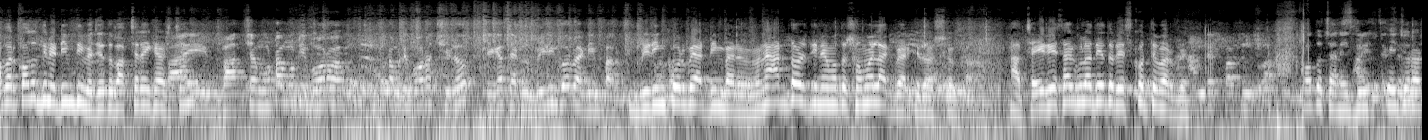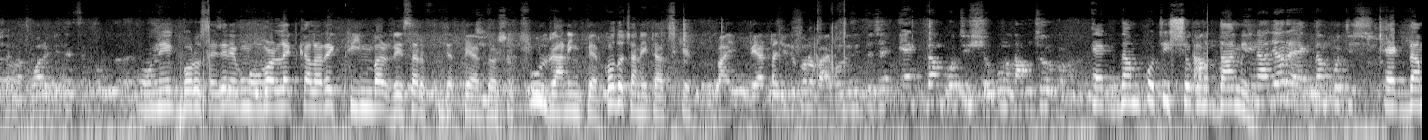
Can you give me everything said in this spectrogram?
আবার কতদিনে ডিম দিবে যেহেতু বাচ্চারাই খেয়ে আসছেন? ভাই বাচ্চা মোটামুটি বড় মোটামুটি বড় ছিল। ঠিক আছে এখন ব্রিডিং করবে আর ডিম পারবে। ব্রিডিং করবে আর ডিম পারবে। মানে আট দশ দিনের মতো সময় লাগবে আর কি দর্শক। আচ্ছা এই রেসারগুলো দিয়ে তো রেস করতে পারবে। কত চান এই দুই এই জোড়া কোয়ালিটি দেখছেন? অনেক বড় সাইজের এবং ওভারলাইট কালারের ক্রিম বার রেসার পেয়ার দর্শক ফুল রানিং পেয়ার কত চান এটা আজকে? ভাই পেয়ারটা যদি কোনো ভাই বলে দিতে চায় একদম পঁচিশশো কোনো দাম চলবে না। একদম পঁচিশশো কোনো দামই তিন হাজার একদম পঁচিশশো। একদম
